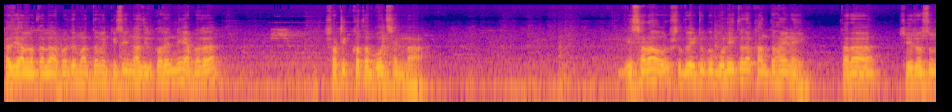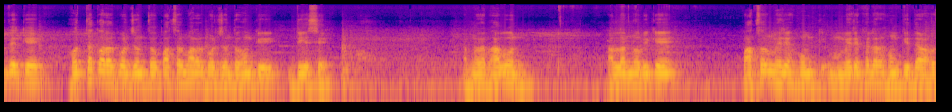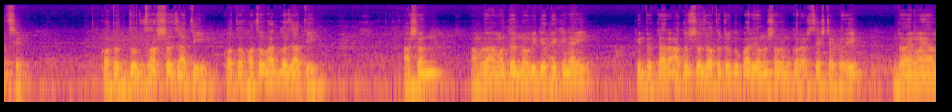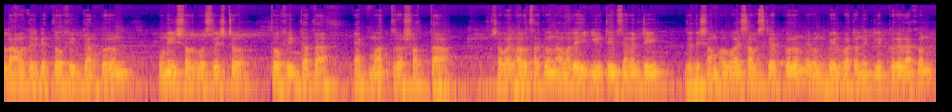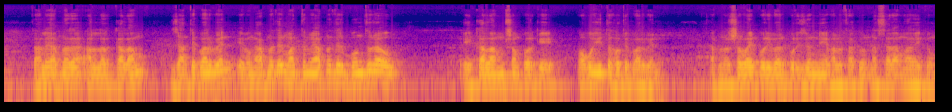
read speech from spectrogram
কাজে আল্লাহ তালা আপনাদের মাধ্যমে কিছুই নাজিল করেননি, আপনারা সঠিক কথা বলছেন না। এছাড়াও শুধু এটুকু বলেই তারা ক্ষান্ত হয় নাই, তারা সেই রসুলদেরকে হত্যা করার পর্যন্ত, পাথর মারার পর্যন্ত হুমকি দিয়েছে। আপনারা ভাবুন, আল্লাহর নবীকে পাথর মেরে হুমকি, মেরে ফেলার হুমকি দেওয়া হচ্ছে। কত দুর্ধর্ষ জাতি, কত হতভাগ্য জাতি। আসুন, আমরা আমাদের নবীকে দেখি নাই, কিন্তু তার আদর্শ যতটুকু পারি অনুসরণ করার চেষ্টা করি। দয়াময় আল্লাহ আমাদেরকে তৌফিক দান করুন। উনি সর্বশ্রেষ্ঠ তৌফিক দাতা একমাত্র সত্তা। সবাই ভালো থাকুন। আমার এই ইউটিউব চ্যানেলটি যদি সম্ভব হয়, সাবস্ক্রাইব করুন এবং বেল বাটনে ক্লিক করে রাখুন। তাহলে আপনারা আল্লাহর কালাম জানতে পারবেন এবং আপনাদের মাধ্যমে আপনাদের বন্ধুরাও এই কালাম সম্পর্কে অবহিত হতে পারবেন। আপনারা সবাই পরিবার পরিজন নিয়ে ভালো থাকুন। আসসালামু আলাইকুম।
